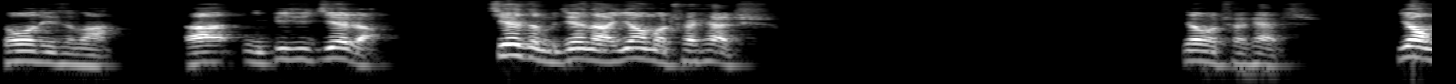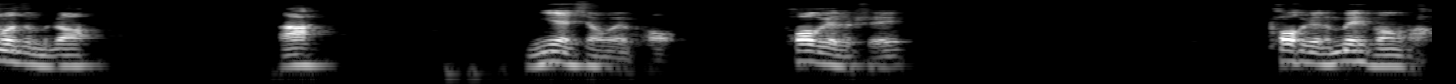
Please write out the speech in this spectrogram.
懂我的意思吗？啊，你必须接着，接怎么接呢？要么 try catch，要么 try catch，要么怎么着？啊，你也向外抛，抛给了谁？抛给了 main 方法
